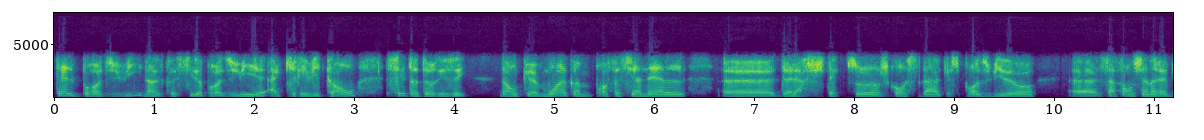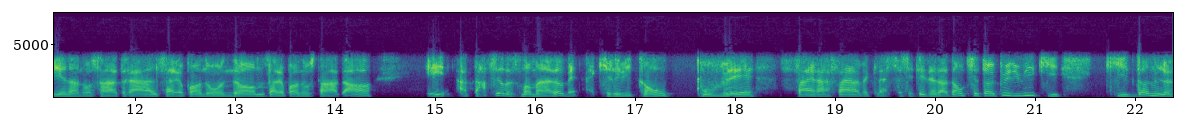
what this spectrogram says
tel produit, dans le cas-ci le produit Acrivicon, c'est autorisé. Donc, euh, moi, comme professionnel euh, de l'architecture, je considère que ce produit-là, euh, ça fonctionnerait bien dans nos centrales, ça répond à nos normes, ça répond à nos standards. Et à partir de ce moment-là, ben, Acrivicon pouvait faire affaire avec la société d'État. Donc, c'est un peu lui qui, qui donne le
